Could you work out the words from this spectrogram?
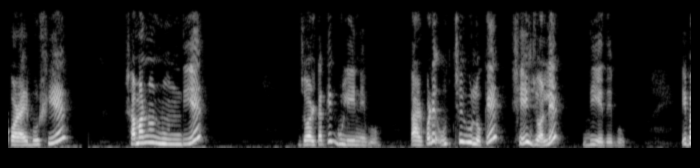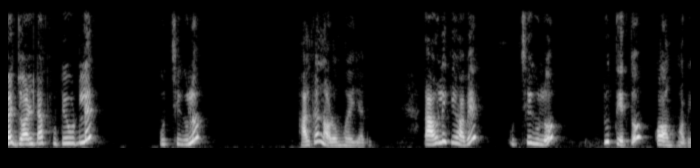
কড়াই বসিয়ে সামান্য নুন দিয়ে জলটাকে গুলিয়ে নেব। তারপরে উচ্ছেগুলোকে সেই জলে দিয়ে দেব। এবার জলটা ফুটে উঠলে উচ্ছেগুলো হালকা নরম হয়ে যাবে। তাহলে কি হবে? উচ্ছেগুলো একটু তেতো কম হবে।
